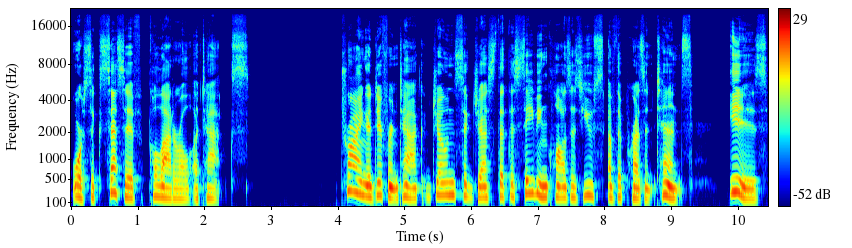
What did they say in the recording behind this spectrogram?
or successive collateral attacks. Trying a different tack, Jones suggests that the saving clause's use of the present tense is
